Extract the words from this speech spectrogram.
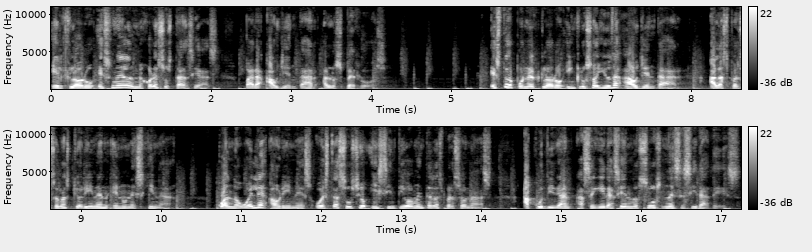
El cloro es una de las mejores sustancias para ahuyentar a los perros. Esto de poner cloro incluso ayuda a ahuyentar a las personas que orinen en una esquina. Cuando huele a orines o está sucio, instintivamente las personas acudirán a seguir haciendo sus necesidades.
